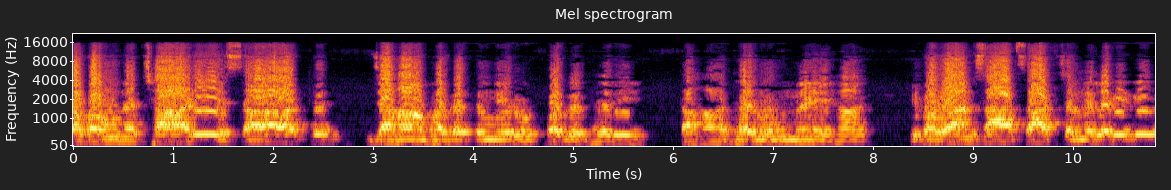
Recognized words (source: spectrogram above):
कबहू न छाड़े साथ, जहाँ भगत मेरो पग धरे, तहां धरू मैं हाथ। फिर भगवान साथ साथ चलने लगेंगे,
